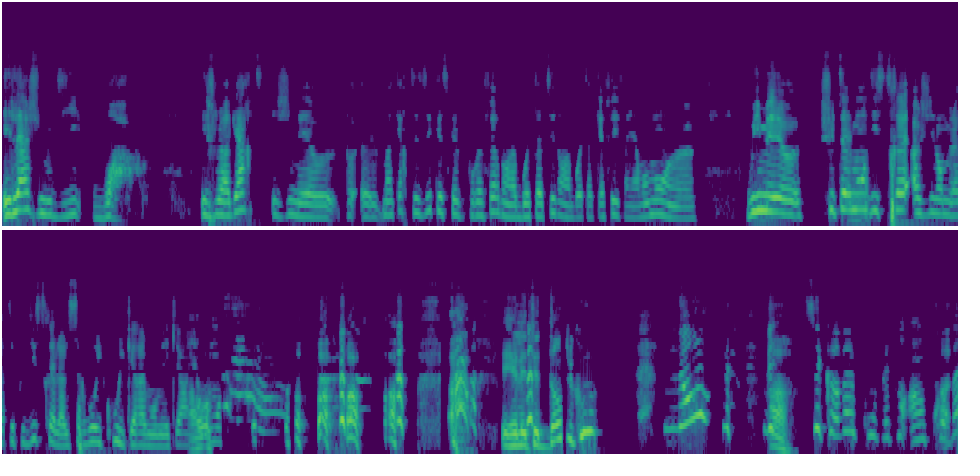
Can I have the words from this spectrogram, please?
Et là, je me dis, waouh! Et je le regarde et je dis, mais euh, euh, ma carte SD, qu'est-ce qu'elle pourrait faire dans la boîte à thé, dans la boîte à café? Enfin, il y a un moment, euh, oui, mais je suis tellement distrait. Ah, je dis, non, mais là, t'es plus distrait, là, le cerveau, il coule carrément, mec. hein. Il y a Ah un ouais. moment, Et elle était dedans, du coup? Non, mais- Ah, c'est quand même complètement improbable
